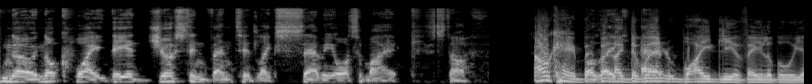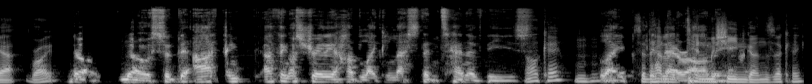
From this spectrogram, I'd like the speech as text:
no, not quite. They had just invented like semi-automatic stuff. Okay, but, but, like, but like they weren't um, widely available yet, right? No, no. So the, I think I think Australia had like less than ten of these. Okay. Mm-hmm. Like so they had like ten army. machine guns. Okay.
